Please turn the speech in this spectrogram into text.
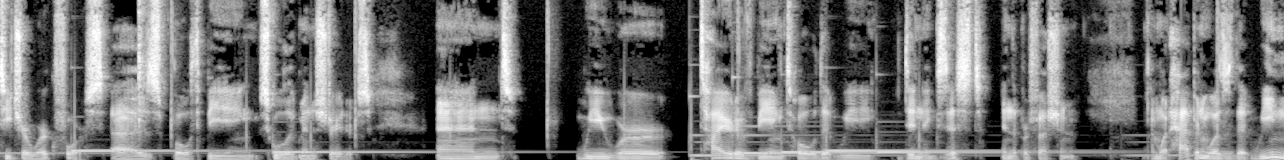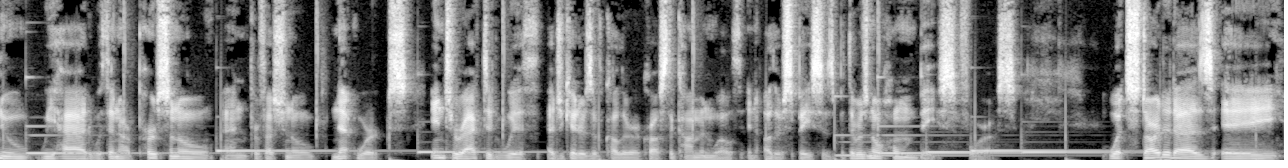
teacher workforce as both being school administrators. And we were tired of being told that we didn't exist in the profession. And what happened was that we knew we had within our personal and professional networks interacted with educators of color across the Commonwealth in other spaces, but there was no home base for us. What started as a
